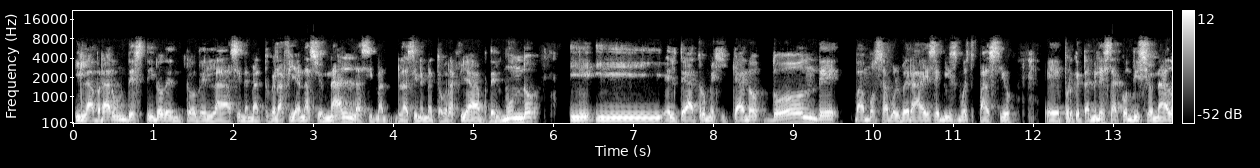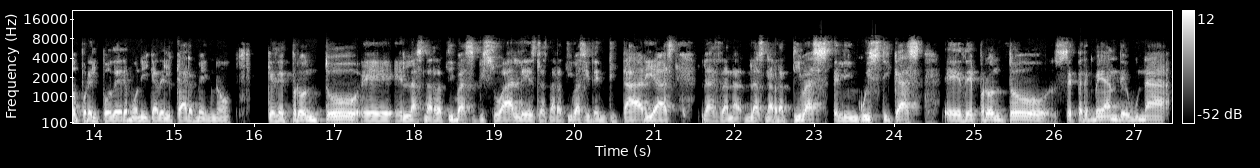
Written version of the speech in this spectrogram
y labrar un destino dentro de la cinematografía nacional, la, cinematografía del mundo y, el teatro mexicano, donde vamos a volver a ese mismo espacio, eh, porque también está condicionado por el poder Mónica del Carmen, ¿no? Que de pronto eh, en las narrativas visuales, las narrativas identitarias, las, las narrativas lingüísticas, eh, de pronto se permean de una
